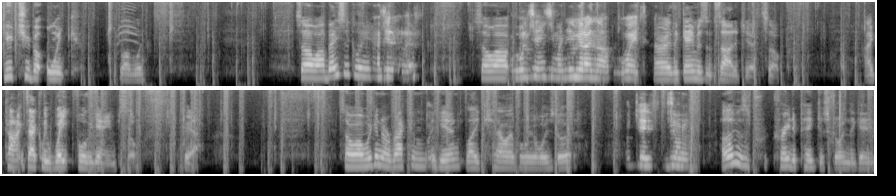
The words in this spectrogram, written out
YouTuber Oink. Lovely. So uh, basically, I can left. so uh, I will change my name right now. Wait. all right, the game isn't started yet, so I can't exactly wait for the game. So yeah. So uh, we're gonna wreck him again, like however we always do it. Okay, join. I love this pr- creative pig just joined the game.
